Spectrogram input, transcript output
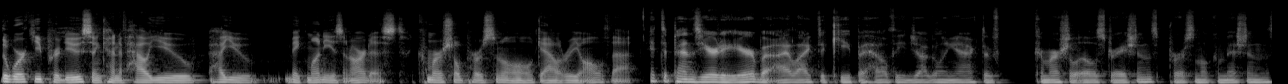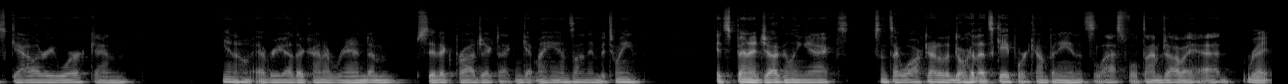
the work you produce and kind of how you how you make money as an artist? Commercial, personal, gallery, all of that. It depends year to year, but I like to keep a healthy juggling act of commercial illustrations, personal commissions, gallery work, and you know, every other kind of random civic project I can get my hands on in between. It's been a juggling act since I walked out of the door of that skateboard company, and it's the last full time job I had. Right.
